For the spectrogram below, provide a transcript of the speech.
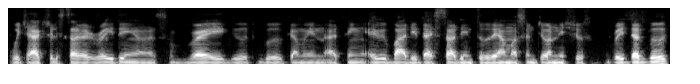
which i actually started reading and it's a very good book. I mean i think everybody that's starting to the amazon journey should read that book.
